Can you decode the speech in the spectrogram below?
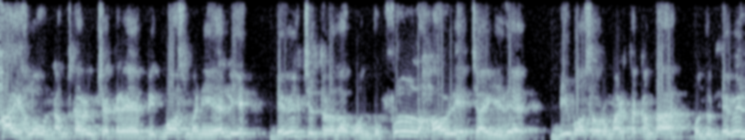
ಹಾಯ್ ಹಲೋ ನಮಸ್ಕಾರ ವೀಕ್ಷಕರೇ. ಬಿಗ್ ಬಾಸ್ ಮನೆಯಲ್ಲಿ ಡೆವಿಲ್ ಚಿತ್ರದ ಒಂದು ಫುಲ್ ಹಾವಳಿ ಹೆಚ್ಚಾಗಿದೆ. ಡಿ ಬಾಸ್ ಅವರು ಮಾಡ್ತಕ್ಕಂಥ ಒಂದು ಡೆವಿಲ್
